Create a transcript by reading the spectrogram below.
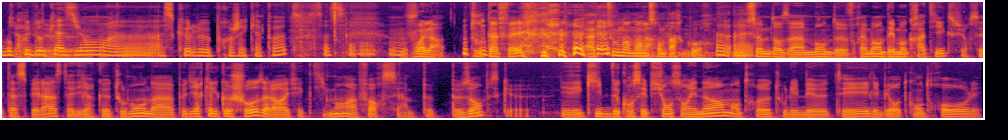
Beaucoup d'occasions à, ce que le projet capote. Ça, c'est... Mm. Voilà, tout à fait. à tout moment Voilà. de son parcours. Ah, Nous ouais. sommes dans un monde vraiment démocratique sur cet aspect-là, c'est-à-dire que tout le monde a- peut dire quelque chose. Alors effectivement, à force, c'est un peu pesant parce que les équipes de conception sont énormes entre tous les BET, les bureaux de contrôle. et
